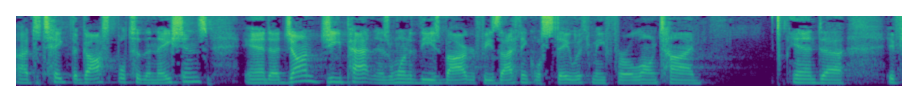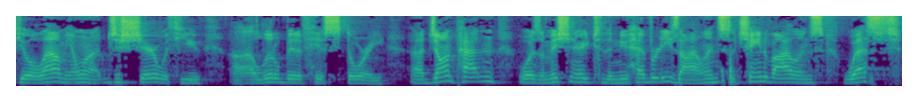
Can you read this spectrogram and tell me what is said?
uh, to take the gospel to the nations. And uh, John G. Paton is one of these biographies that I think will stay with me for a long time. And uh, if you'll allow me, I want to just share with you uh, a little bit of his story. Uh, John Paton was a missionary to the New Hebrides Islands, a chain of islands west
